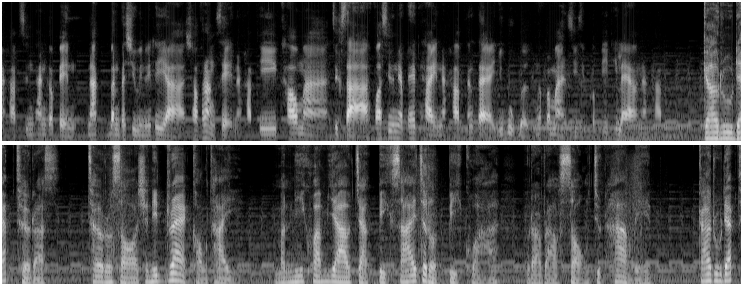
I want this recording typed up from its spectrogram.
นะครับซึ่งท่านก็เป็นนักบรรพชีววิทยาชาวฝรั่งเศสนะครับที่เข้ามาศึกษาฟอสซิลในประเทศไทยนะครับตั้งแต่ยุคบุกเบิกเมื่อประมาณ 40 กว่าปีที่แล้วนะครับการูแดปเทรัสเทโรซอร์ชนิดแรกของไทย มันมีความยาวจากปีกซ้ายจรดปีกขวาราวๆ 2.5 เมตร การูแดปเท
